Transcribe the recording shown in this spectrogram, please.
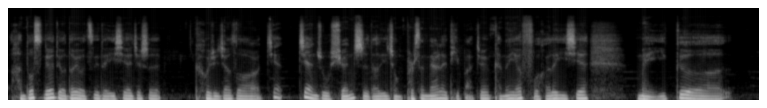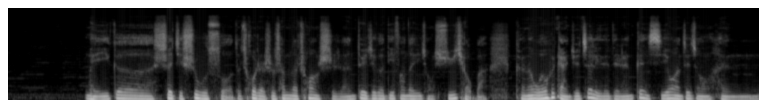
很多 studio 都有自己的一些就是。或许叫做建建筑选址的一种 personality 吧，就可能也符合了一些每一个每一个设计事务所的，或者是他们的创始人对这个地方的一种需求吧。可能我会感觉这里的人更希望这种很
